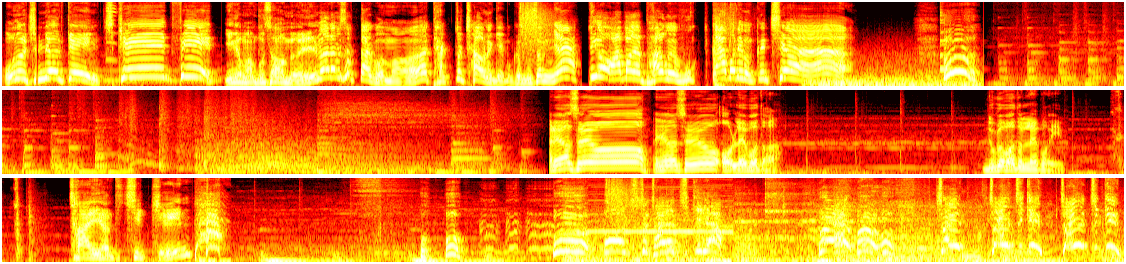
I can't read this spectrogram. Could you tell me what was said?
오늘 준비한 게임 치킨 핏! 이거만 무서우면 얼마나 무섭다고 뭐 어? 닭 쫓아오는 게 뭐 그 무섭냐? 뛰어와봐 바로 그냥 훅 까버리면 끝이야. 어! 안녕하세요. 안녕하세요. 어 레버다. 누가 봐도 레버임 자이언트 치킨? 어, 어, 어, 어, 진짜 자이언트 치킨이야! 아, 어, 어, 자이언, 자이언트 치킨, 자이언트 치킨!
